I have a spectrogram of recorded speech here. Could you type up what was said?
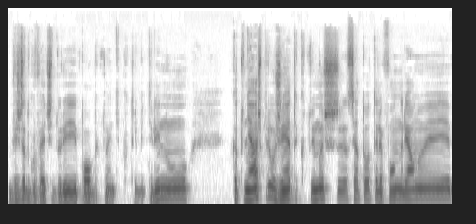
Виждат го вече дори по-обикновените потребители, но като нямаш приложенията, като имаш сега този телефон, реално е,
